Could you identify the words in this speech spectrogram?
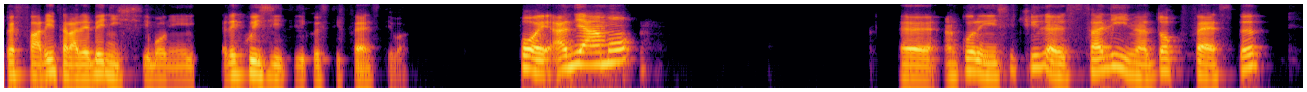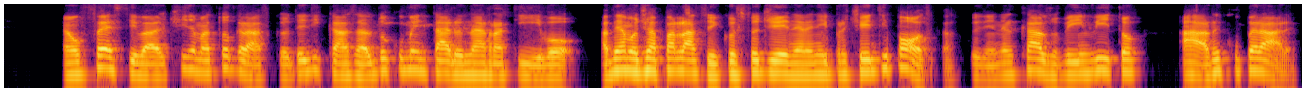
per far rientrare benissimo nei requisiti di questi festival. Poi andiamo ehm, ancora in Sicilia, il Salina Doc Fest è un festival cinematografico dedicato al documentario narrativo. Abbiamo già parlato di questo genere nei precedenti podcast, quindi nel caso vi invito a recuperare.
